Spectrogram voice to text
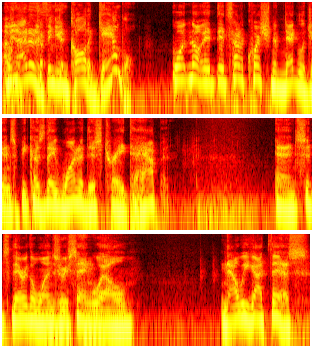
I mean, I don't think you can call it a gamble. Well, no, it, it's not a question of negligence because they wanted this trade to happen. And since they're the ones who are saying, well, now we got this,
